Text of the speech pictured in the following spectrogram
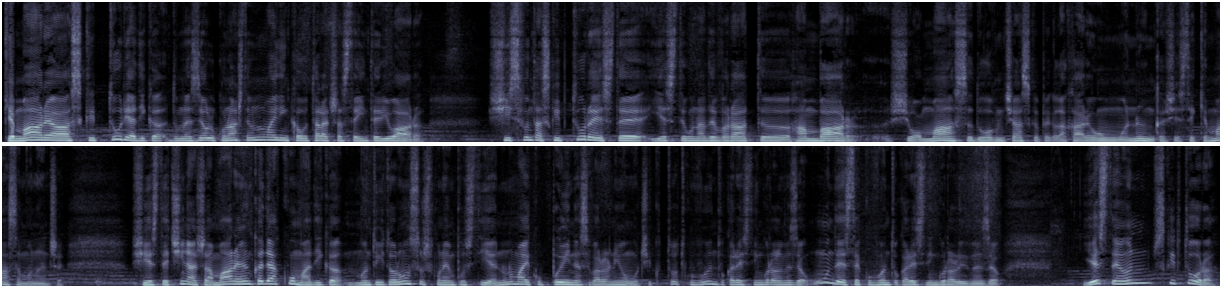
chemarea Scripturii, adică Dumnezeu îl cunoaște nu numai din căutarea aceasta interioară. Și Sfânta Scriptură este, este un adevărat uh, hambar și o masă duhovnicească pe la care omul mănâncă și este chemat să mănânce. Și este cina cea mare încă de acum, adică Mântuitorul însuși spune în pustie, nu numai cu pâine se va răni omul, ci cu tot cuvântul care este din gura lui Dumnezeu. Unde este cuvântul care este din gura lui Dumnezeu? Este în Scriptură,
